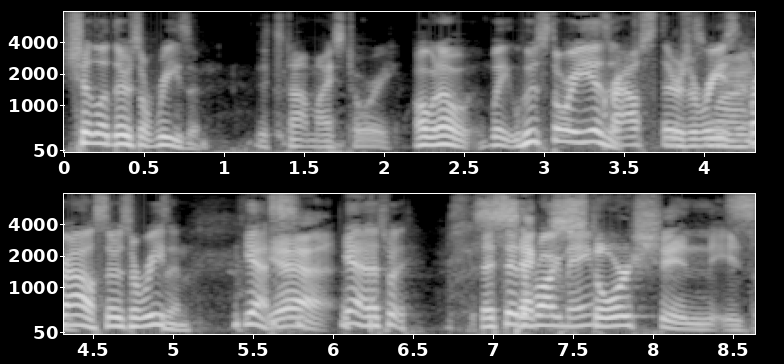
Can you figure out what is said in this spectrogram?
Chilla, there's a reason. It's not my story. Oh no, wait, whose story is Kraus, it? there's a reason. mine. Kraus, there's a reason. Yes, Yeah. yeah, that's what. Did I say the wrong name? Sextortion is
